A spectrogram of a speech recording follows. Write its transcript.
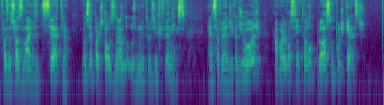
fazer suas lives, etc., você pode estar usando os monitores de referência. Essa foi a dica de hoje. Agora você então no próximo podcast.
